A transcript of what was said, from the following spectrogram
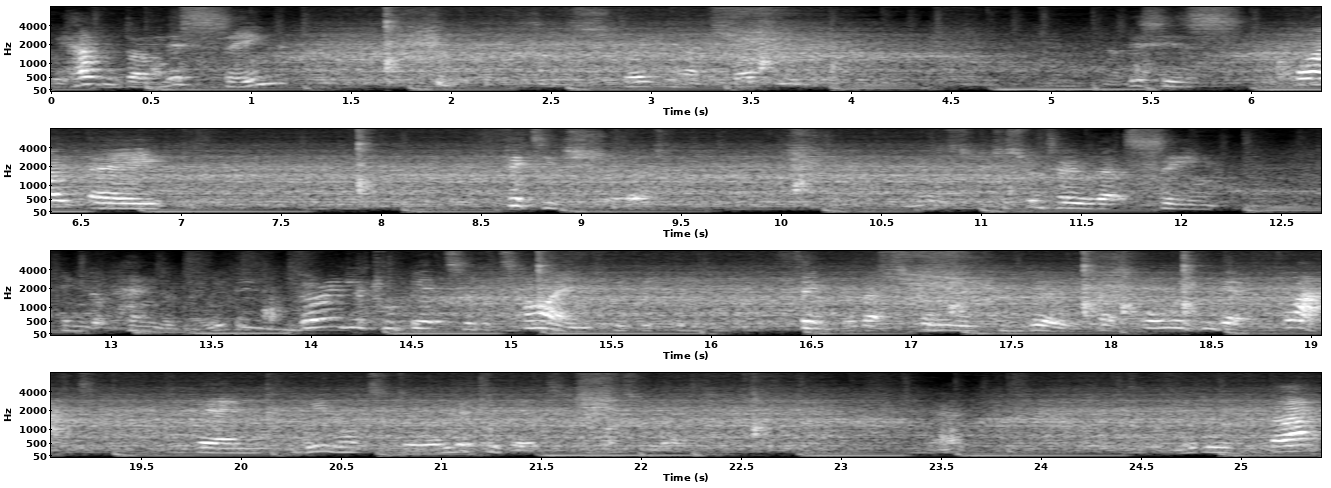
We haven't done this seam, straighten that bottom. Now this is quite a fitted shirt. Just went over that seam independently. We do very little bits at a time if we, think that that's all we can do. If that's all we can get flat, then we want to do a little bit what's left. Yeah. The back.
